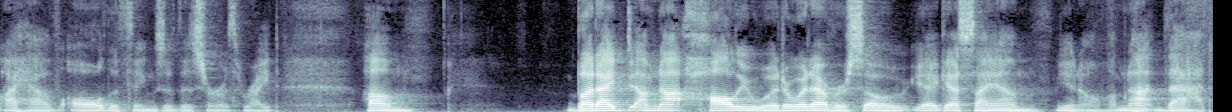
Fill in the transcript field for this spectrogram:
I have all the things of this earth, right? Um, but I I'm not Hollywood or whatever. So yeah, I guess I am. You know, I'm not that.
